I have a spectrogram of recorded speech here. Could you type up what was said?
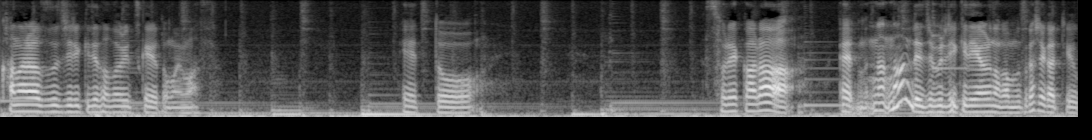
必ず自力でたどり着けると思います。えっとそれからえななんで自分力でやるのが難しいかっていう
